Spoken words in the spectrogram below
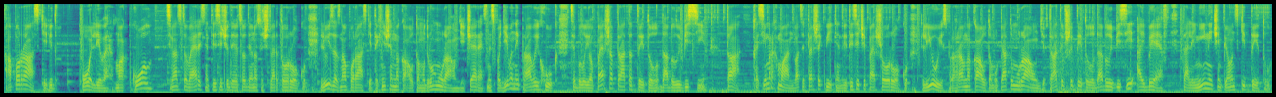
А поразки від Олівер Маккол 17 вересня 1994 року. Люй зазнав поразки технічним нокаутом у другому раунді через несподіваний правий хук. Це була його перша втрата титулу WBC. Та Хасім Рахман 21 квітня 2001 року. Льюіс програв нокаутом у п'ятому раунді, втративши титулу WBC IBF та лінійний чемпіонський титул.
